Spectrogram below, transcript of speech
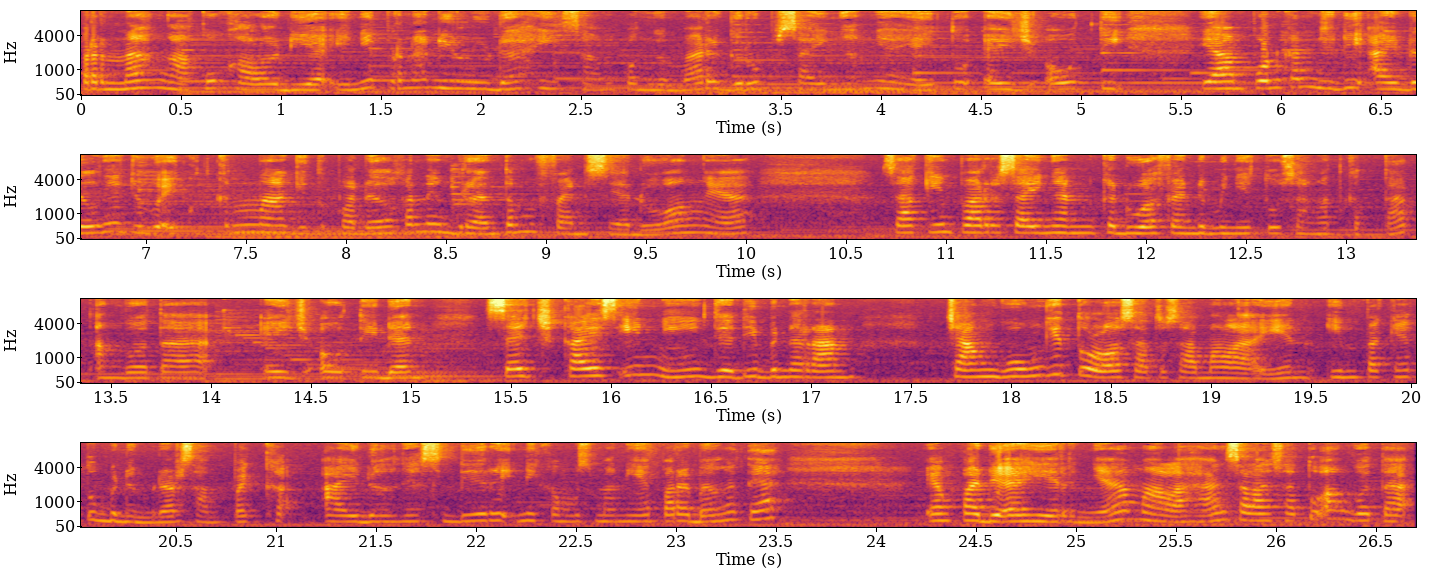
Pernah ngaku kalau dia ini pernah diludahi sama penggemar grup saingannya yaitu H.O.T. Ya ampun kan jadi idolnya juga ikut kena gitu. Padahal kan yang berantem fansnya doang ya. Saking persaingan kedua fandom ini tuh sangat ketat, anggota H.O.T dan Sage Kais ini jadi beneran canggung gitu loh satu sama lain. Impactnya tuh bener-bener sampai ke idolnya sendiri nih kamus mania parah banget ya. Yang pada akhirnya malahan salah satu anggota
